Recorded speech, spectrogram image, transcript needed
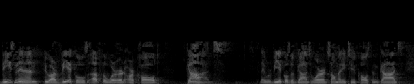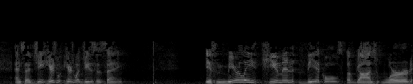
These men who are vehicles of the word are called gods. They were vehicles of God's word. Psalm 82 calls them gods. And so here's, what, here's what Jesus is saying. If merely human vehicles of God's word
